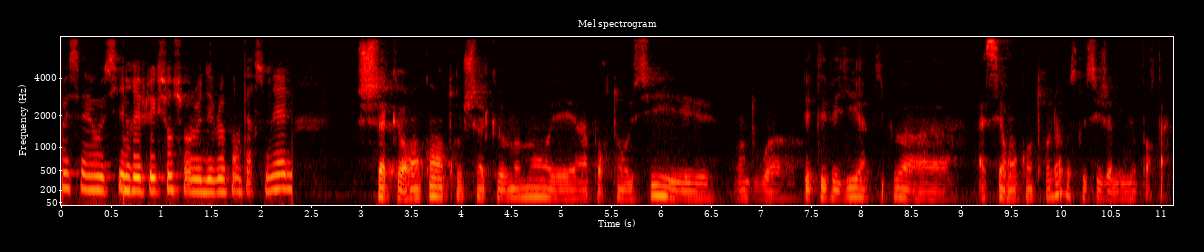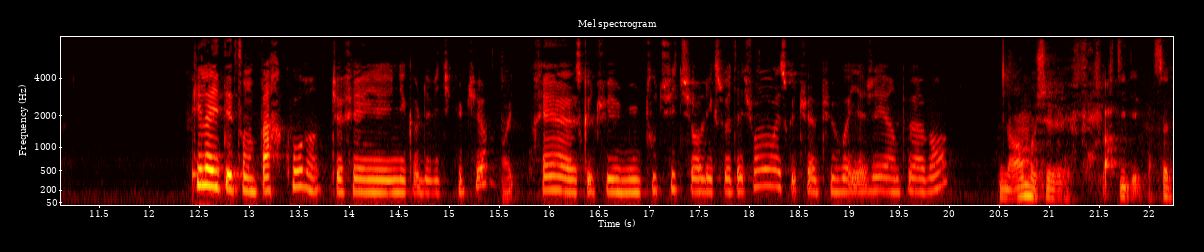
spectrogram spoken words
Oui, c'est aussi une réflexion sur le développement personnel. Chaque rencontre, chaque moment est important aussi et on doit être éveillé un petit peu à, ces rencontres-là parce que c'est jamais inopportun. Quel a été ton parcours? Tu as fait une école de viticulture. Oui. Après, est-ce que tu es venu tout de suite sur l'exploitation? Est-ce que tu as pu voyager un peu avant? Non, moi j'ai fait partie des personnes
